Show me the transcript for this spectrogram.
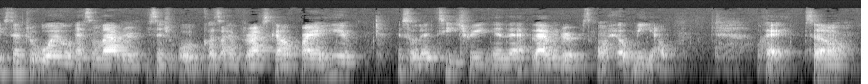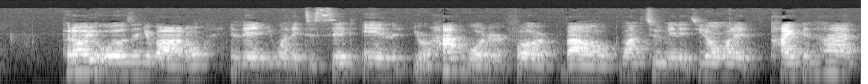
essential oil and some lavender essential oil because I have dry scalp right here. And so that tea tree and that lavender is going to help me out. Okay, so put all your oils in your bottle and then you want it to sit in your hot water for about one to two minutes. You don't want it piping hot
